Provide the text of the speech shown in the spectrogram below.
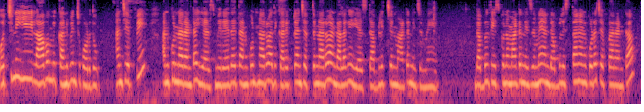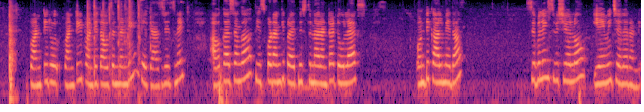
వచ్చిన ఈ లాభం మీకు కనిపించకూడదు. అని చెప్పి అనుకున్నారంట ఎస్ మీరు ఏదైతే అనుకుంటున్నారో అది కరెక్ట్ అని చెప్తున్నారు అండ్ అలాగే ఎస్ డబ్బులు ఇచ్చిన మాట నిజమే. డబ్బులు తీసుకున్న మాట నిజమే అండ్ డబ్బులు ఇస్తానని కూడా చెప్పారంట. ట్వంటీ రూ ట్వంటీ ట్వంటీ థౌజండ్ అండి. Take as resonate. అవకాశంగా తీసుకోవడానికి ప్రయత్నిస్తున్నారంట టూ ల్యాక్స్ ఒంటి కాలు మీద. సిబిలింగ్స్ విషయంలో ఏమీ చేయలేరండి.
